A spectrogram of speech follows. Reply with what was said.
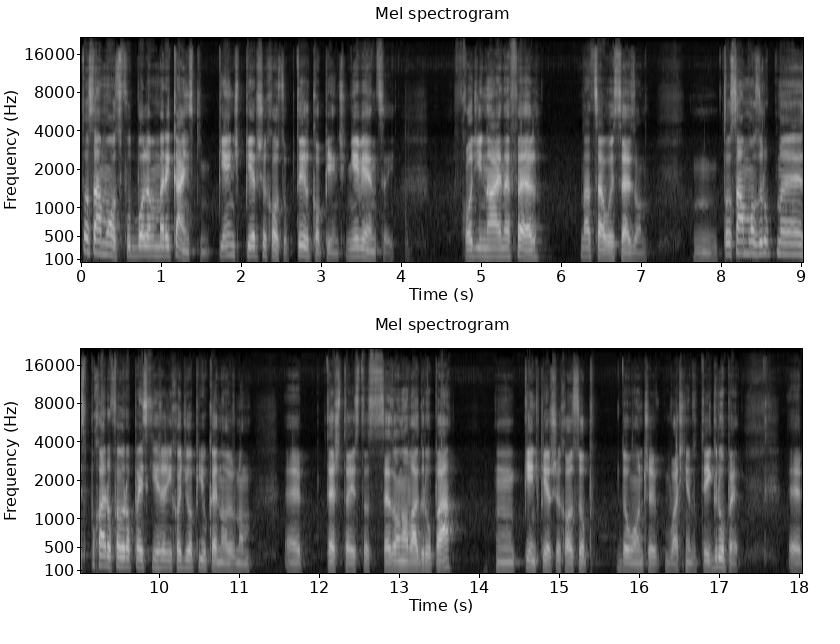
To samo z futbolem amerykańskim. 5 pierwszych osób, tylko 5, nie więcej. Wchodzi na NFL na cały sezon. Mm, To samo zróbmy z pucharów europejskich, jeżeli chodzi o piłkę nożną. E, Też to jest to sezonowa grupa. 5 pierwszych osób dołączy właśnie do tej grupy. E,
